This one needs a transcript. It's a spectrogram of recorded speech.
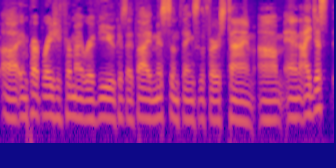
uh, in preparation for my review because I thought I missed some things the first time. Um, and I just,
